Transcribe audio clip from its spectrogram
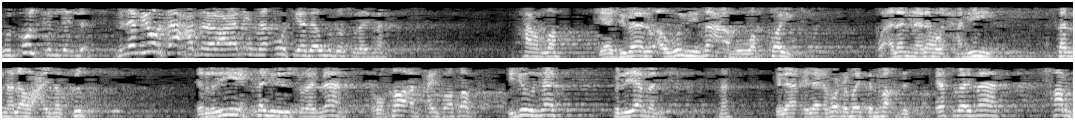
اللي لم يؤت أحد من العالمين ما أوتي داوود وسليمان سبحان الله. يا جبال اوبي معه والطير والنا له الحديد اسلنا له عين القط الريح تجري لسليمان رخاء حيث أصاب. يجوا الناس في اليمن ها؟ إلى إلى يروحوا بيت المقدس. يا سليمان حر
